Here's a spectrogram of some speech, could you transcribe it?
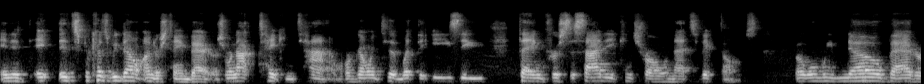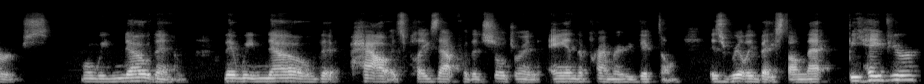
And it, it, it's because we don't understand barriers. We're not taking time. We're going to what the easy thing for society to control, and that's victims. But when we know batters, when we know them, then we know that how it plays out for the children and the primary victim is really based on that behavior,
